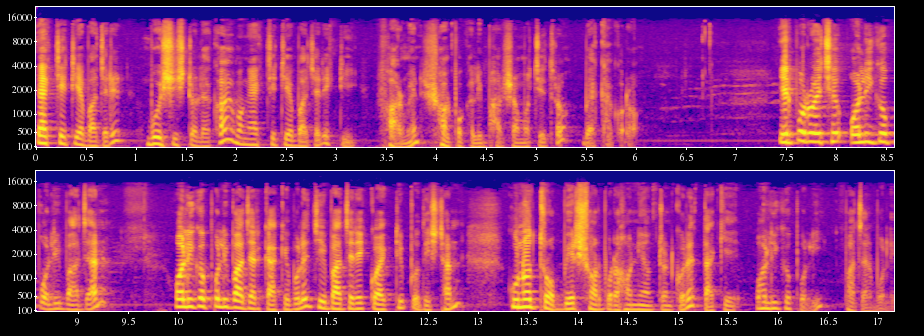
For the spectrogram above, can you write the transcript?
একচেটিয়া বাজারের বৈশিষ্ট্য লেখা এবং একচেটিয়া বাজারে একটি ফার্মের স্বল্পকালীন ভারসাম্য চিত্র ব্যাখ্যা করো। এরপর রয়েছে অলিগোপলি বাজার। অলিগোপলি বাজার কাকে বলে? যে বাজারে কয়েকটি প্রতিষ্ঠান কোনো দ্রব্যের সরবরাহ নিয়ন্ত্রণ করে তাকে অলিগোপলি বাজার বলে।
